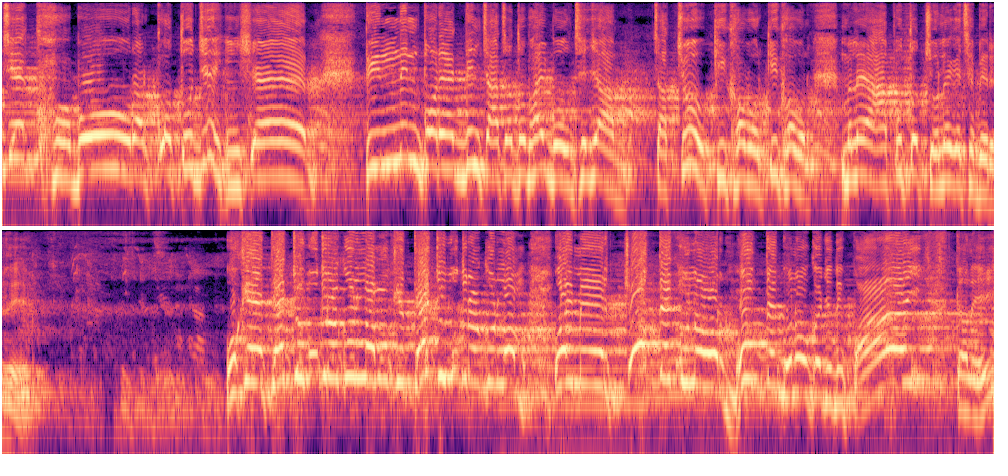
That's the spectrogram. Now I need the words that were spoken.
যে খবর আর কত যে হিসেব। তিন দিন পরে একদিন চাচাতো ভাই বলছে যে চাচু, কি খবর কি খবর? বলে, আপু তো চলে গেছে বের হয়ে। ওকে ত্যায্য মুদ্রা করলাম, ওকে ত্যায্য মুদ্রা করলাম। ওই মেয়ের চোখ দেখব না ওর মুখ দেখব না ওকে যদি পাই, তাহলে এই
